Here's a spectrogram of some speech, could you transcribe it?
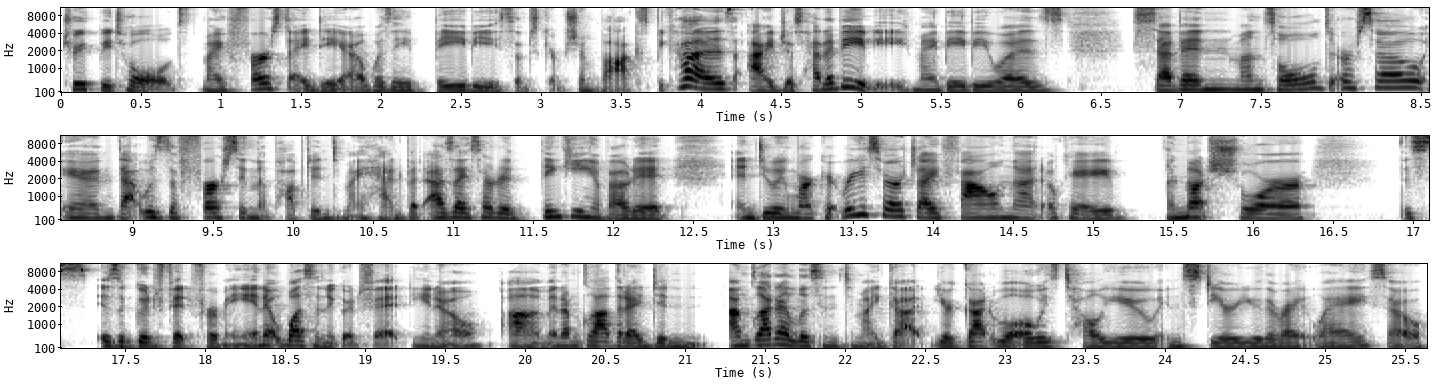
truth be told, my first idea was a baby subscription box because I just had a baby. My baby was seven months old or so. And that was the first thing that popped into my head. But as I started thinking about it and doing market research, I found that, okay, I'm not sure this is a good fit for me. And it wasn't a good fit, you know? Um, and I'm glad that I didn't, I'm glad I listened to my gut. Your gut will always tell you and steer you the right way. So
